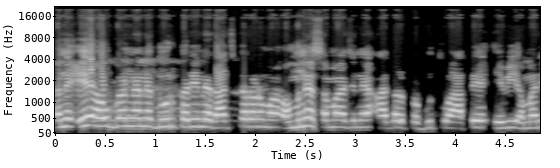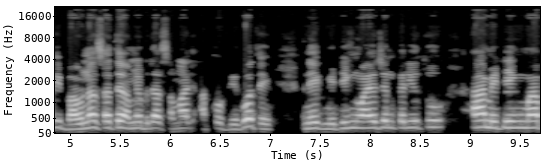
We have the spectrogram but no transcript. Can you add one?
અને એ અવગણનાને દૂર કરીને રાજકારણમાં અમને સમાજને આગળ પ્રભુત્વ આપે એવી અમારી ભાવના સાથે અમે બધા સમાજ આખો ભેગો થઈ અને એક મિટિંગનું આયોજન કર્યું હતું. આ મિટિંગમાં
